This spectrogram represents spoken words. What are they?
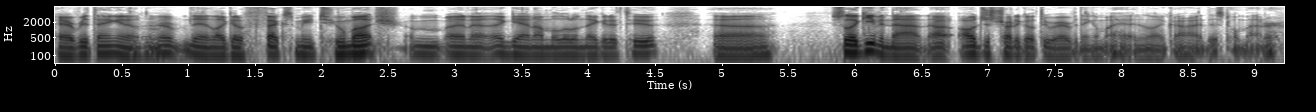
everything, and it, then like it affects me too much. Um, and uh, again, I'm a little negative too. Uh, so like even that, I, I'll just try to go through everything in my head and like, all right, this don't matter.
